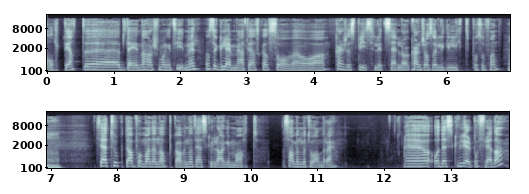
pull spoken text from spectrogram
alltid at uh, døgnet har så mange timer, og så glemmer jeg at jeg skal sove og kanskje spise litt selv, og kanskje også ligge litt på sofaen. Mm. Så jeg tok da på meg denne oppgaven at jeg skulle lage mat sammen med to andre. Uh, og det skulle vi gjøre på fredag,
